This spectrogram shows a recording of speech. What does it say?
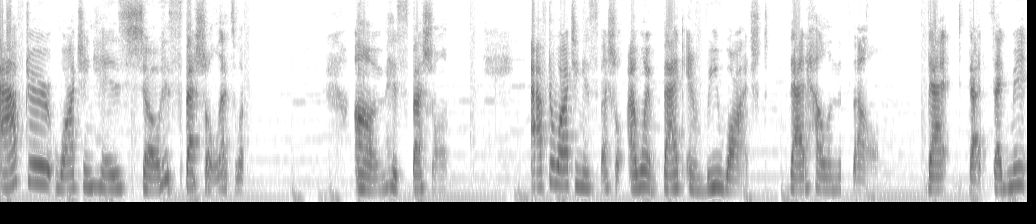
after watching his show, his special, that's what um his special. After watching his special, I went back and rewatched that Hell in the Cell, that that segment,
